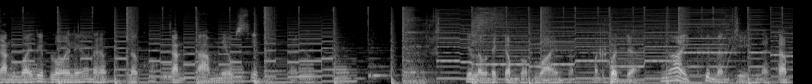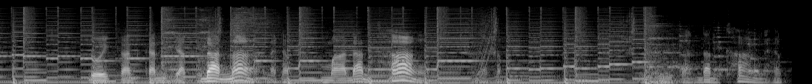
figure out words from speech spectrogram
กันไว้เรียบร้อยแล้วนะครับ แล้วก็กันตามแนวเส้นนะครับ ที่เราได้กำหนดไว้นะครับ มันก็จะง่ายขึ้นนั่นเองนะครับ โดยการกันจากด้านหน้านะครับ มาด้านข้างนะครับคือการด้านข้างนะครับ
